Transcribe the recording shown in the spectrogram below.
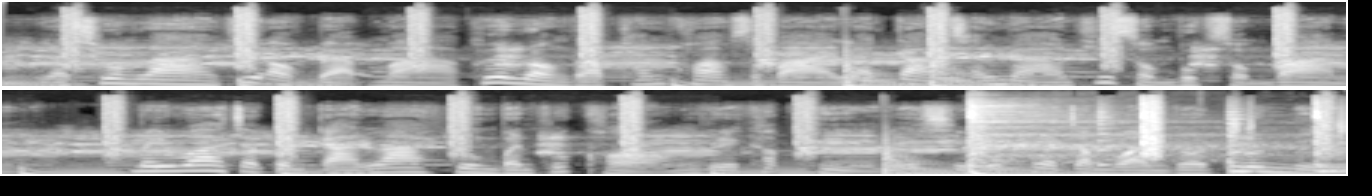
ำและช่วงล่างที่ออกแบบมาเพื่อรองรับทั้งความสบายและการใช้งานที่สมบุกสมบัน ไม่ว่าจะเป็นการลากจูงบรรทุกของหรือขับขี่ในชีวิตประจำวันรถรุ่นนี้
